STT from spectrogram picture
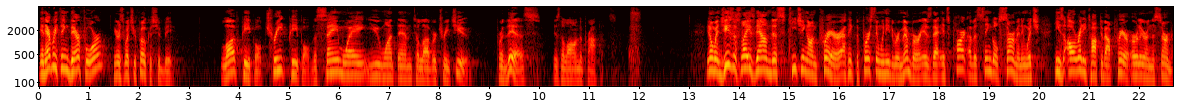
In everything, therefore, here's what your focus should be. Love people, treat people the same way you want them to love or treat you. For this is the law and the prophets. You know, when Jesus lays down this teaching on prayer, I think the first thing we need to remember is that it's part of a single sermon in which he's already talked about prayer earlier in the sermon.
